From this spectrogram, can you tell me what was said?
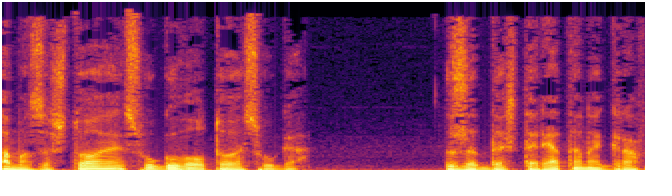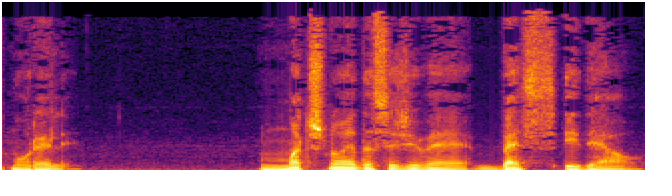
Ама защо е слугувал тоя слуга? За дъщерята на граф Морели. Мъчно е да се живее без идеал.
